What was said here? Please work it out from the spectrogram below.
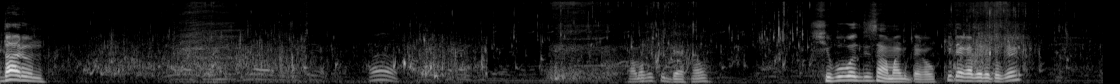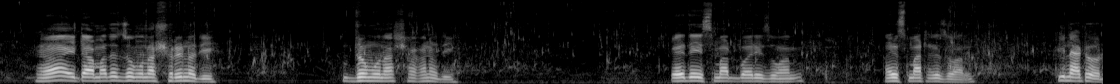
দারুণ। হ্যাঁ আমাকে একটু দেখাও। শিপু বলতেছে আমাকে দেখাও। কি দেখাবে রে তোকে? হ্যাঁ এটা আমাদের যমুনাশ্বরী নদী। যমুনার শাখা নদী। এই যে smart boy Rezwan smart Rezwan কি নাটোর?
